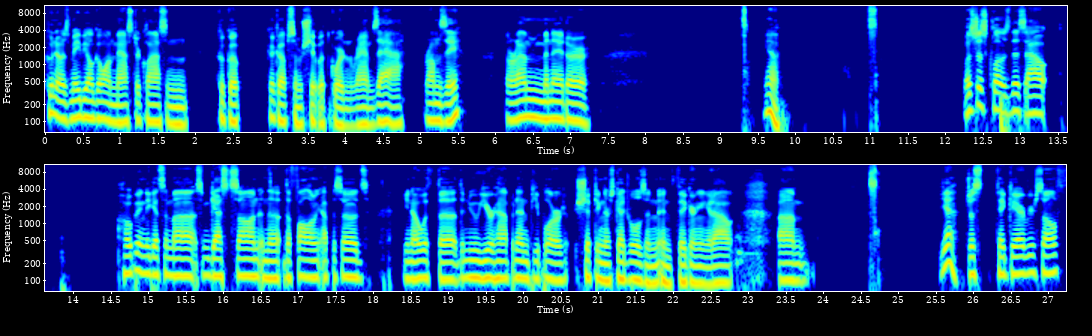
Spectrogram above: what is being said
Who knows? Maybe I'll go on masterclass and cook up cook up some shit with Gordon Ramsay. Ramsay, the Raminator. Yeah, let's just close this out. Hoping to get some uh, some guests on in the the following episodes. You know, with the the new year happening, people are shifting their schedules and and figuring it out. Um, yeah, just take care of yourself.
